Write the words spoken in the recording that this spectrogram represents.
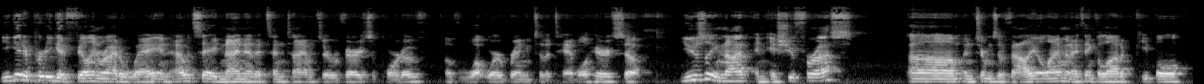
you get a pretty good feeling right away. And I would say nine out of 10 times they're very supportive of what we're bringing to the table here. So, usually not an issue for us um, in terms of value alignment. I think a lot of people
